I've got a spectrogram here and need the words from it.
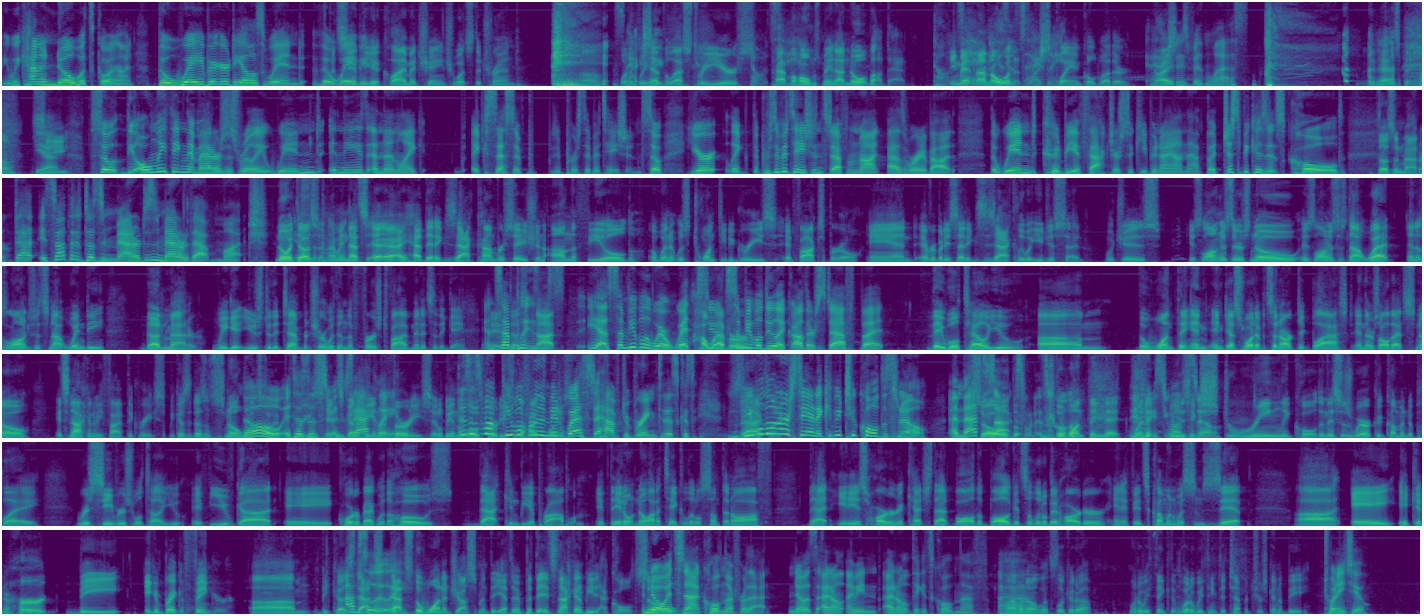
we kind of know what's going on. The way bigger deal is wind. The but way Cynthia, bigger climate change what's the trend uh, what if we had the last three years pat mahomes may not know about that Don't he may it not know what it's it's like to play in cold weather it right actually's been less. it has been huh Yeah. see So the only thing that matters is really wind in these, and then like excessive precipitation. So you're like the precipitation stuff. I'm not as worried about. The wind could be a factor, so keep an eye on that. But just because it's cold, doesn't matter that it's not that it doesn't matter. It doesn't matter that much. No, it doesn't. I mean, that's I had that exact conversation on the field when it was 20 degrees at Foxborough, and everybody said exactly what you just said, which is as long as there's no, as long as it's not wet and as long as it's not windy, doesn't matter. We get used to the temperature within the first five minutes of the game. And it some places, not. yeah, some people wear wetsuits. However- some people do like other stuff, but They will tell you um, The one thing, and, and guess what? If it's an Arctic blast and there's all that snow, it's not going to be five degrees because it doesn't snow. No, it doesn't-. It's exactly. going to be in the 30s. It'll be in This the low is what people from the 20s. Midwest have to bring to this because people don't understand. It can be too cold to snow, and that so sucks the, when it's cold. the one thing that when it Makes you want is extremely cold, and this is where it could come into play, receivers will tell you if you've got a quarterback with a hose, that can be a problem. If they don't know how to take a little something off, that it is harder to catch that ball. The ball gets a little bit harder, and if it's coming with some zip, uh, a it can hurt. B it can break a finger. Um, because Absolutely. that's that's the one adjustment that you have to. But it's not going to be that cold. So no, it's not cold enough for that. No, it's. I don't. I mean, I don't think it's cold enough. I don't know. Let's look it up. What do we think? What do we think the temperature is going to be? Twenty-two.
